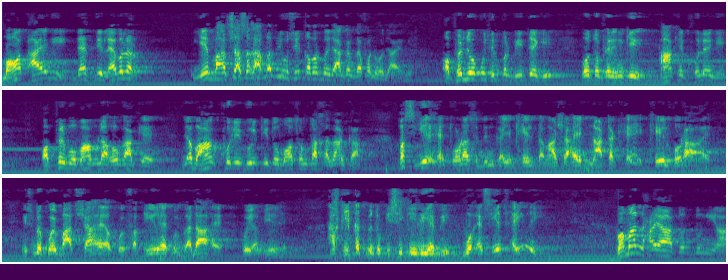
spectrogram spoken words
موت آئے گی ڈیتھ دی لیولر یہ بادشاہ سلامت بھی اسی قبر میں جا کر دفن ہو جائیں گے۔ اور پھر جو کچھ ان پر بیتے گی، وہ تو پھر ان کی آنکھیں کھلیں گی۔ اور پھر وہ معاملہ ہوگا کہ جب آنکھ کھلی گل کی تو موسم تھا خزاں کا۔ بس یہ ہے، تھوڑا سے دن کا یہ کھیل تماشا ہے، ایک ناٹک ہے، ایک کھیل ہو رہا ہے۔ اس میں کوئی بادشاہ ہے اور کوئی فقیر ہے، کوئی گدا ہے، کوئی امیر ہے۔ حقیقت میں تو کسی کے لیے بھی وہ حیثیت ہے ہی نہیں۔ ومل حیات دنیا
